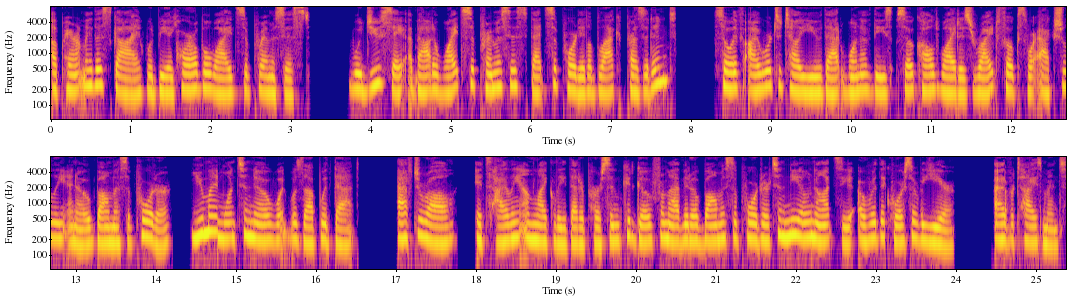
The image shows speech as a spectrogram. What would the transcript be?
Apparently, this guy would be a horrible white supremacist. Would you say about a white supremacist that supported a black president? So, if I were to tell you that one of these so called white is right folks were actually an Obama supporter, you might want to know what was up with that. After all, it's highly unlikely that a person could go from avid Obama supporter to neo Nazi over the course of a year. Advertisement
